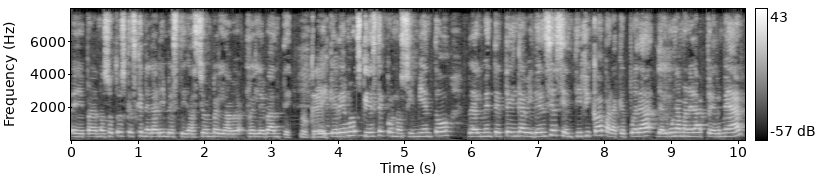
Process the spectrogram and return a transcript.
eh, para nosotros, que es generar investigación relevante. queremos que este conocimiento realmente tenga evidencia científica para que pueda de alguna manera permear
